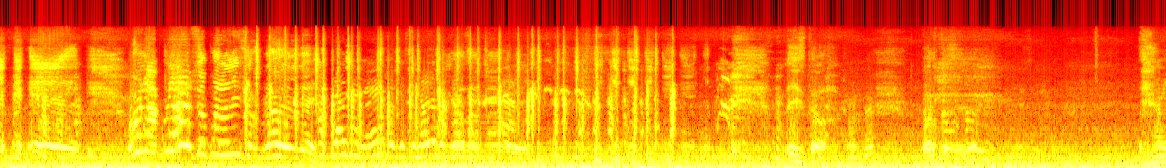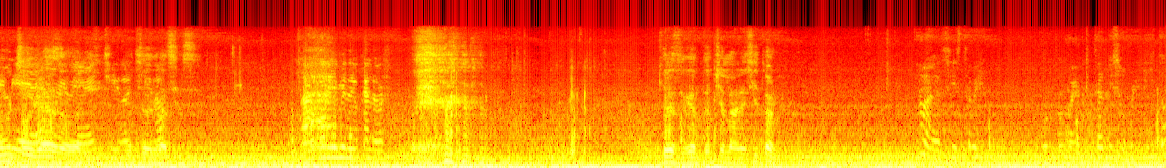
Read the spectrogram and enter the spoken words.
Un aplauso para Alicia. Apláudenle. Apláudanle, porque si no los vamos a. Listo. Corte, señor. Muchas bien, gracias. muy bien, chido, Muchas chido. gracias. Ay, me dio calor. ¿Quieres que te eche el arecito? No, sí está bien. Voy a quitar mi sombrerito.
